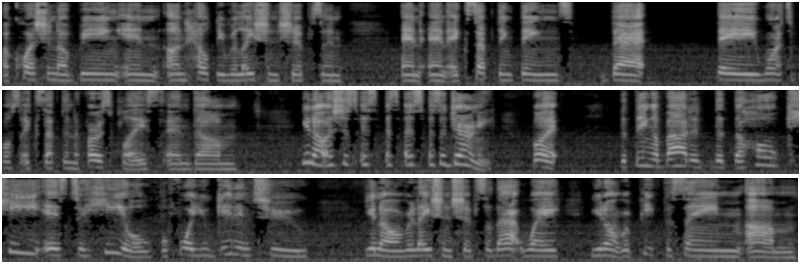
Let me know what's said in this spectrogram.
a question of being in unhealthy relationships and and and accepting things that they weren't supposed to accept in the first place. And um you know it's just it's it's it's, it's a journey. But the thing about it that the whole key is to heal before you get into you know relationships so that way you don't repeat the same um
